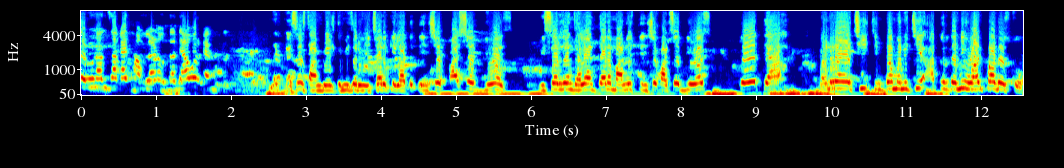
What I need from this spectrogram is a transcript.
तरुणांचा काय थांबला नव्हता. त्यावर काय कसं थांबेल? तुम्ही जर विचार केला तर तीनशे पासष्ट दिवस विसर्जन झाल्यानंतर माणूस तीनशे पासष्ट दिवस तो त्या गणरायाची चिंतामणीची आतुरतेने वाट पाहत असतो.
